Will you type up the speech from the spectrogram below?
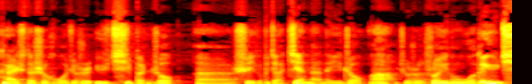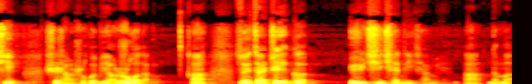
开始的时候，我就是预期本周呃是一个比较艰难的一周啊，就是所以呢，我的预期市场是会比较弱的啊，所以在这个预期前提下面啊，那么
